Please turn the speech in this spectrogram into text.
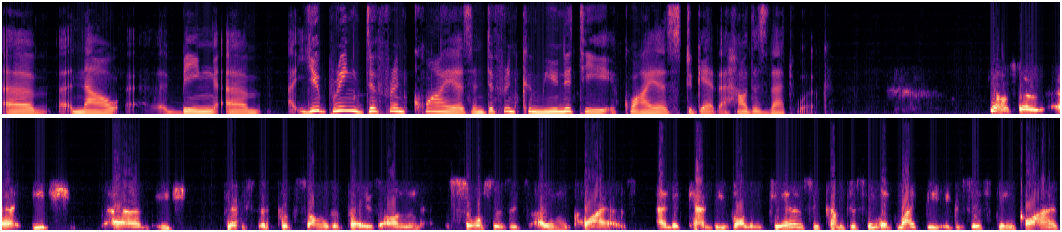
uh, now, being um, you bring different choirs and different community choirs together. How does that work? Yeah, so uh, each uh, each place that puts songs of praise on sources its own choirs, and it can be volunteers who come to sing. It might be existing choirs.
